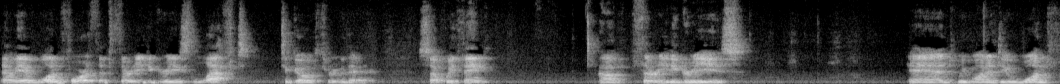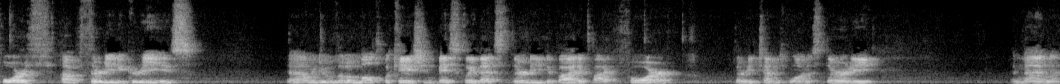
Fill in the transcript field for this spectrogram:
Now we have one fourth of 30 degrees left to go through there. So if we think of 30 degrees and we want to do one fourth of 30 degrees, uh, we do a little multiplication. Basically, that's 30 divided by 4. 30 times 1 is 30. And then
